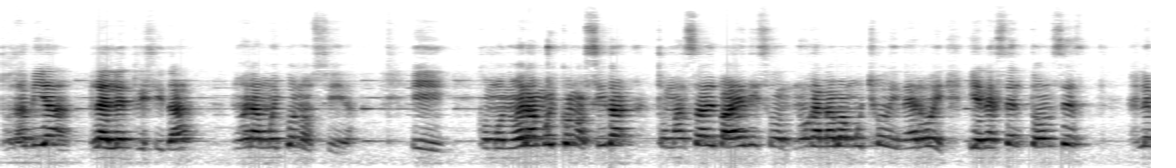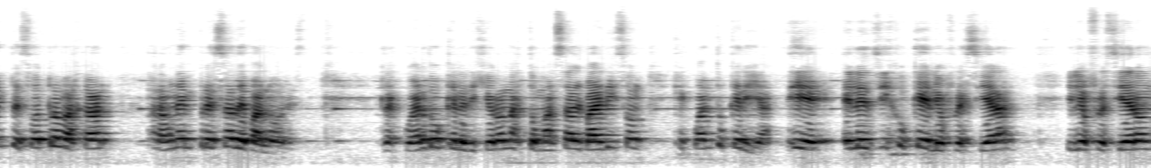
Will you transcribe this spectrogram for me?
todavía la electricidad no era muy conocida. Y como no era muy conocida, Tomás Alva Edison no ganaba mucho dinero y, y en ese entonces él empezó a trabajar para una empresa de valores. Recuerdo que le dijeron a Tomás Alva Edison cuánto quería. Y él les dijo que le ofrecieran y le ofrecieron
